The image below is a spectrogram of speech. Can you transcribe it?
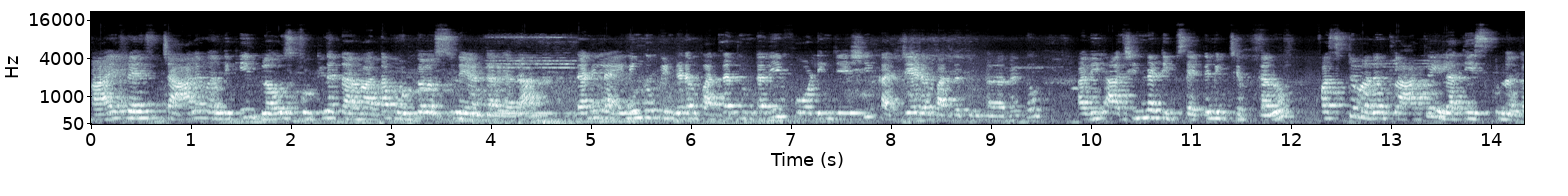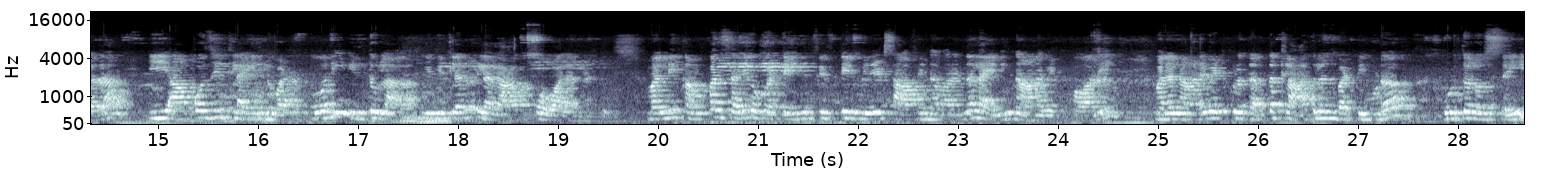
హాయ్ ఫ్రెండ్స్ చాలా మందికి బ్లౌజ్ కుట్టిన తర్వాత ముడతలు వస్తున్నాయి అంటారు కదా. దాన్ని లైనింగ్ పిండడం పద్ధతి ఉంటుంది ఫోల్డింగ్ చేసి కట్ చేయడం పద్ధతి ఉంటుంది అన్నట్టు. అది ఆ చిన్న టిప్స్ అయితే మీకు చెప్తాను. ఫస్ట్ మనం క్లాత్ ఇలా తీసుకున్నాం కదా ఈ ఆపోజిట్ లైన్లు పట్టుకొని ఇంటూ లాగా వీటిలను ఇలా లాగుకోవాలన్నట్టు మళ్ళీ కంపల్సరీ ఒక ten fifteen minutes half an hour అన్న లైనింగ్ నానబెట్టుకోవాలి. మనం నానబెట్టుకున్న తర్వాత క్లాత్లను బట్టి కూడా ఉడతలు వస్తాయి.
